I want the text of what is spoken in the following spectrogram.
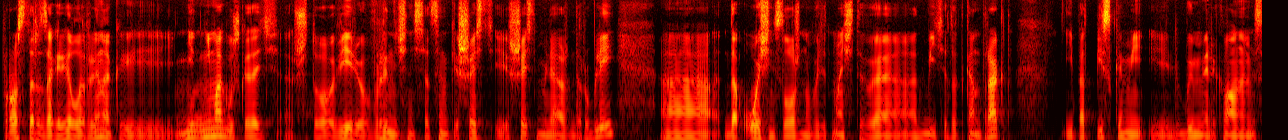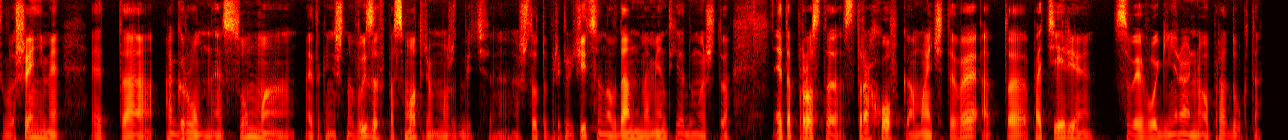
просто разогрела рынок. И не, не могу сказать, что верю в рыночность оценки 6,6 миллиарда рублей. А, да, очень сложно будет Матч ТВ отбить этот контракт и подписками, и любыми рекламными соглашениями. Это огромная сумма. Это, конечно, вызов. Посмотрим, может быть, э, что-то приключится. Но в данный момент я думаю, что это просто страховка Матч ТВ от э, потери своего генерального продукта.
